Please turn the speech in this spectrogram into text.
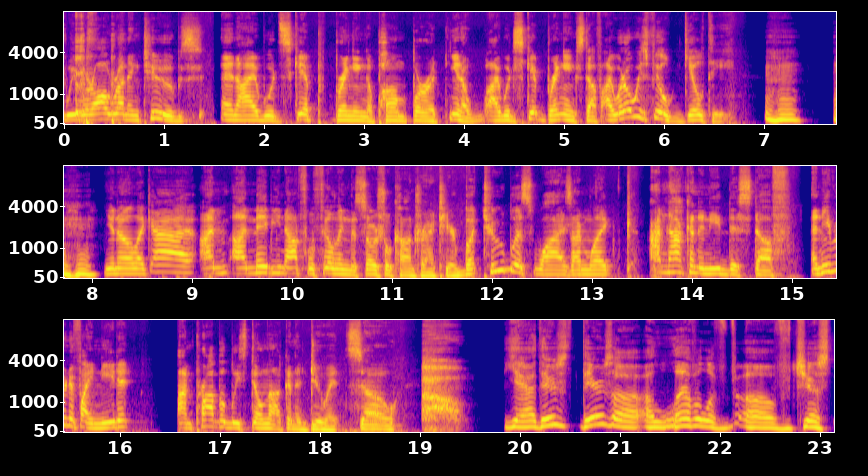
we were all running tubes and I would skip bringing a pump or a you know I would skip bringing stuff I would always feel guilty Mm-hmm. Mm-hmm. you know like ah I'm I'm maybe not fulfilling the social contract here but tubeless wise I'm like I'm not going to need this stuff and even if I need it I'm probably still not going to do it so Yeah, there's there's a, a level of of just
